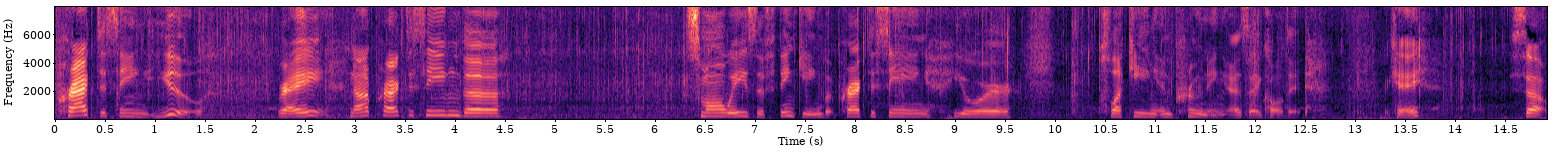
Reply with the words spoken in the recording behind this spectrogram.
practicing you, right? Not practicing the small ways of thinking, but practicing your plucking and pruning, as I called it. Okay? So,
